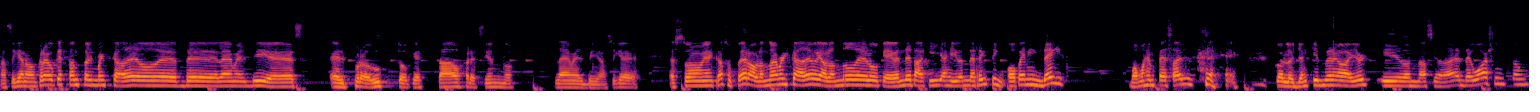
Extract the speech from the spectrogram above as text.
Así que no creo que es tanto el mercadeo de, la MLB, es el producto que está ofreciendo la MLB. Así que eso no es el caso. Pero hablando de mercadeo y hablando de lo que vende taquillas y vende rating, Opening Day, vamos a empezar con los Yankees de Nueva York y los Nacionales de Washington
